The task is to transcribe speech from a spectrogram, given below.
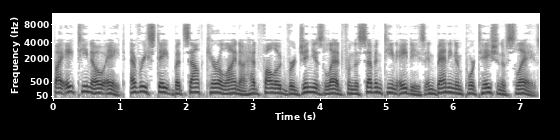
By 1808, every state but South Carolina had followed Virginia's lead from the 1780s in banning importation of slaves.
